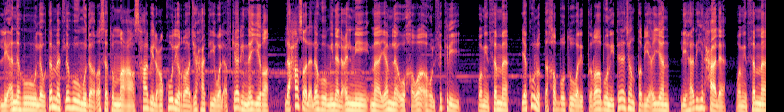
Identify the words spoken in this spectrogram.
لأنه لو تمت له مدارسة مع أصحاب العقول الراجحة والأفكار النيرة لحصل له من العلم ما يملأ خواءه الفكري ومن ثم يكون التخبط والاضطراب نتاجا طبيعيا لهذه الحالة ومن ثم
